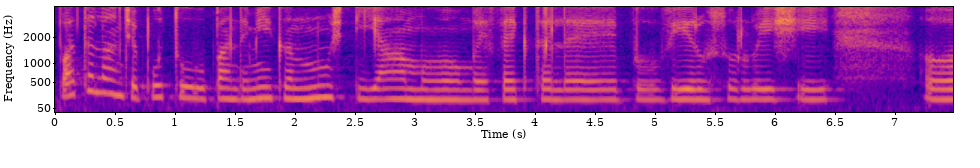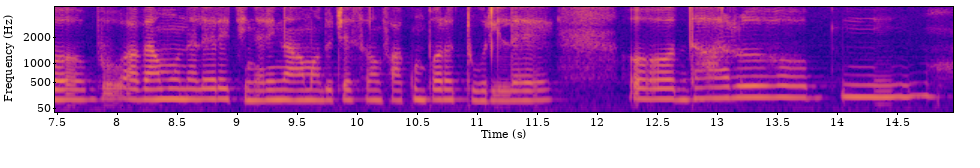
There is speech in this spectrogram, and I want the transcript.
poate la începutul pandemiei, când nu știam uh, efectele uh, virusului și uh, aveam unele rețineri, n-am aduce să-mi fac cumpărăturile, uh, dar uh, m-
